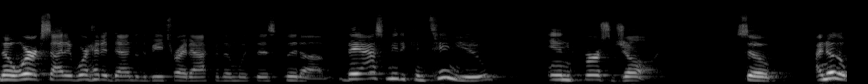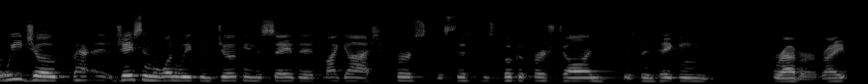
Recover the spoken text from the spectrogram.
No, we're excited. We're headed down to the beach right after them with this, but uh, they asked me to continue in First John. So I know that we joke. Jason, the one week, was joking to say that, my gosh, first this this, this book of First John has been taking forever, right?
